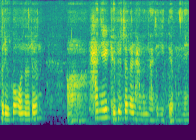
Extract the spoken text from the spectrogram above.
그리고 오늘은 어, 한일 교류전을 하는 날이기 때문에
